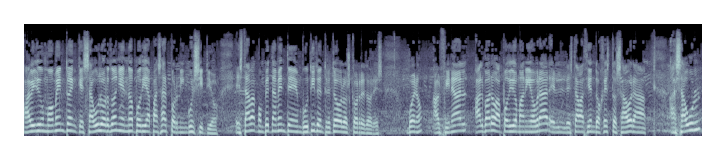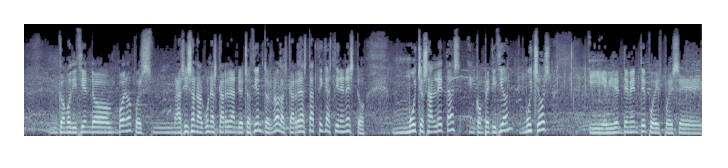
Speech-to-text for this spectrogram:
Ha habido un momento en que Saúl Ordóñez no podía pasar por ningún sitio. Estaba completamente embutido entre todos los corredores. Bueno, al final Álvaro ha podido maniobrar. Él le estaba haciendo gestos ahora a Saúl como diciendo, bueno, pues mm, así son algunas carreras de 800, ¿no? Las carreras tácticas tienen esto. Muchos atletas en competición, muchos, y evidentemente, pues, pues, eh,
